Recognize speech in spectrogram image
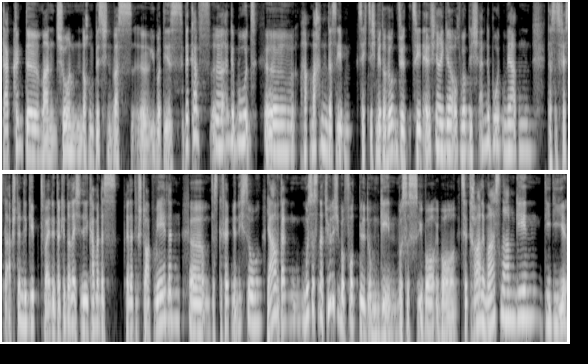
da könnte man schon noch ein bisschen was äh, über das Wettkampfangebot äh, machen, dass eben 60 Meter Hürden für 10-, 11-Jährige auch wirklich angeboten werden, dass es feste Abstände gibt, weil in der Kinderrechte kann man das relativ stark wählen. Äh, das gefällt mir nicht so. Ja, und dann muss es natürlich über Fortbildungen gehen, muss es über, über zentrale Maßnahmen gehen, die die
